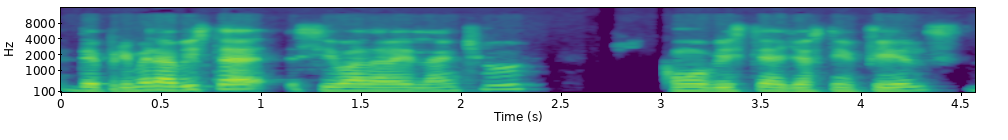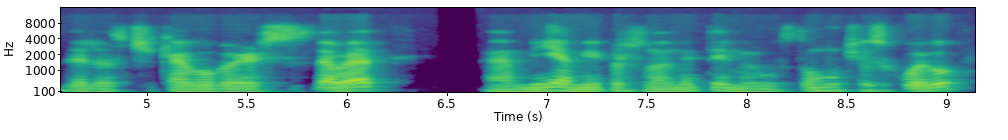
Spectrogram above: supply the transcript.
de primera vista sí va a dar el ancho. ¿Cómo viste a Justin Fields de los Chicago Bears? La verdad, a mí, a mí personalmente me gustó mucho su juego.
